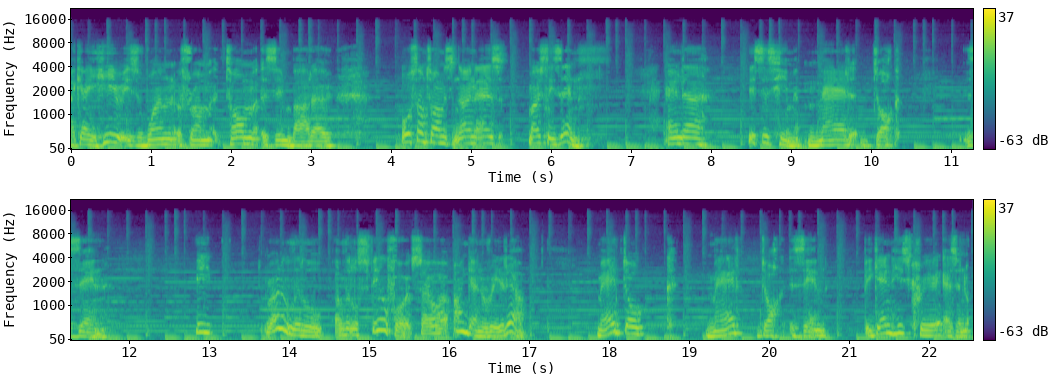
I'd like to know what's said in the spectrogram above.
Okay, here is one from Tom Zimbardo, or sometimes known as mostly Zen. And uh, this is him, Mad Doc Zen. He wrote a little a little spiel for it, so uh, I'm going to read it out. Mad Dog Mad Doc Zen began his career as an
